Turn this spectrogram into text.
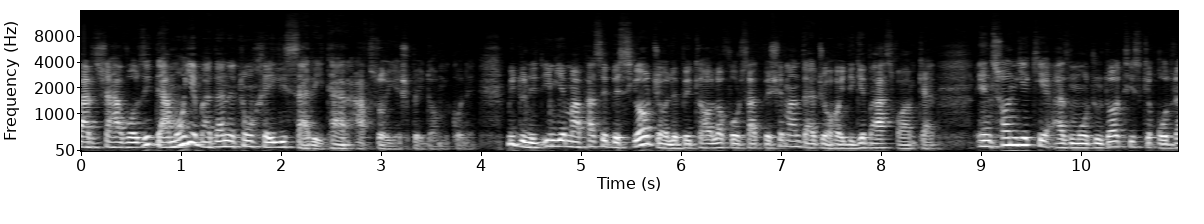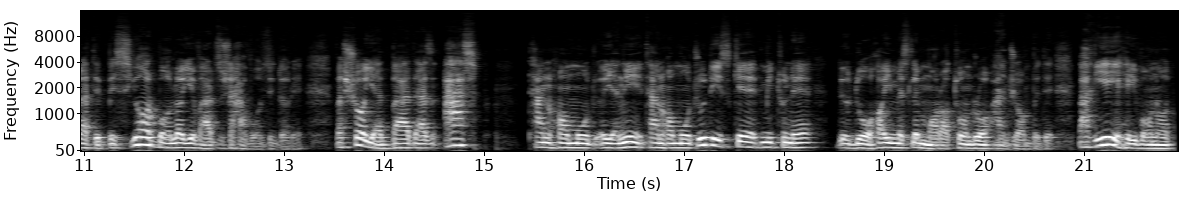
ورزش حوازی دمای بدنتون خیلی سریعتر افزایش پیدا می‌کنه. می‌دونید این یه مبحث بسیار جالبه که حالا فرصت بشه من در جاهای دیگه بحث خواهم کرد. انسان یکی از موجوداتی است که قدرت بسیار بالای ورزش حوازی داره و شاید بعد از اسب تنها موجود یعنی تنها موجودی است که می‌تونه دوهایی مثل ماراتون رو انجام بده. بقیه حیوانات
